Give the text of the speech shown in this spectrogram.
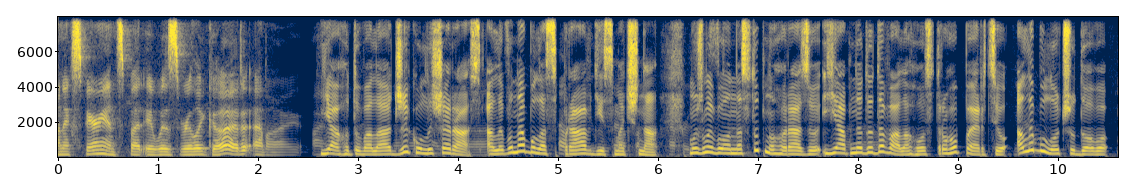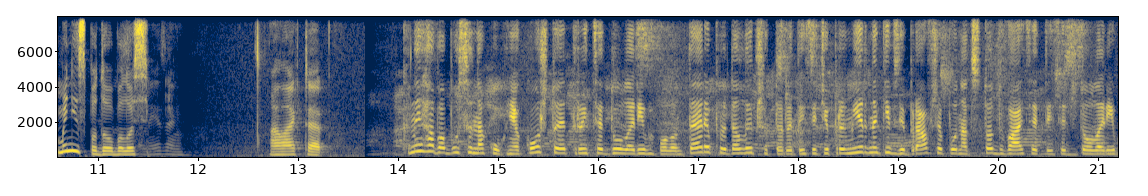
one experience, but it was really good. And I, Я готувала аджику лише раз, але вона була справді смачна. Можливо, наступного разу я б не додавала гострого перцю, але було чудово. Мені сподобалось. I liked it. Книга Бабусина кухня коштує 30 доларів. Волонтери продали 4 тисячі примірників, зібравши понад 120 тисяч доларів.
